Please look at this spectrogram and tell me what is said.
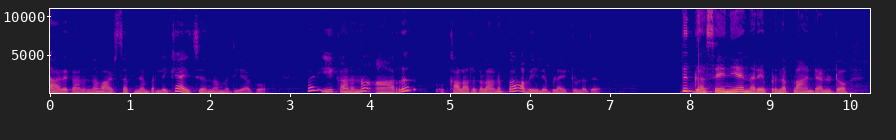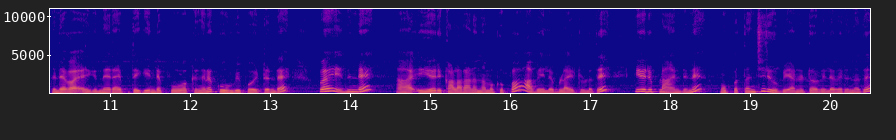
താഴെ കാണുന്ന വാട്സാപ്പ് നമ്പറിലേക്ക് അയച്ചു തന്നാൽ മതിയാകും. അപ്പോൾ ഈ കാണുന്ന ആറ് കളറുകളാണ് ഇപ്പോൾ അവൈലബിൾ ആയിട്ടുള്ളത്. ഇത് ഗസേനിയ എന്നറിയപ്പെടുന്ന പ്ലാന്റ് ആണ് കേട്ടോ. ഇതിന്റെ വൈകുന്നേരം ആയപ്പോഴത്തേക്ക് ഇതിന്റെ പൂവൊക്കെ ഇങ്ങനെ കൂമ്പി പോയിട്ടുണ്ട് അപ്പോൾ ഇതിന്റെ ഈ ഒരു കളറാണ് നമുക്കിപ്പോൾ അവൈലബിൾ ആയിട്ടുള്ളത്. ഈ ഒരു പ്ലാന്റിന് മുപ്പത്തഞ്ച് രൂപയാണ് കേട്ടോ വില വരുന്നത്.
